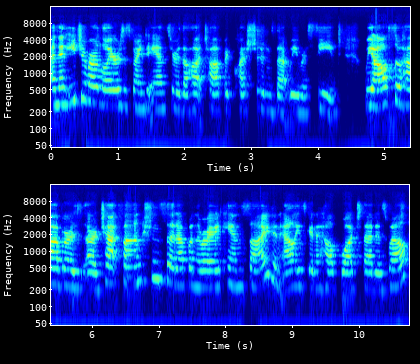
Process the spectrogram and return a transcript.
And then each of our lawyers is going to answer the hot topic questions that we received. We also have our, our chat function set up on the right hand side, and Ali's going to help watch that as well.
